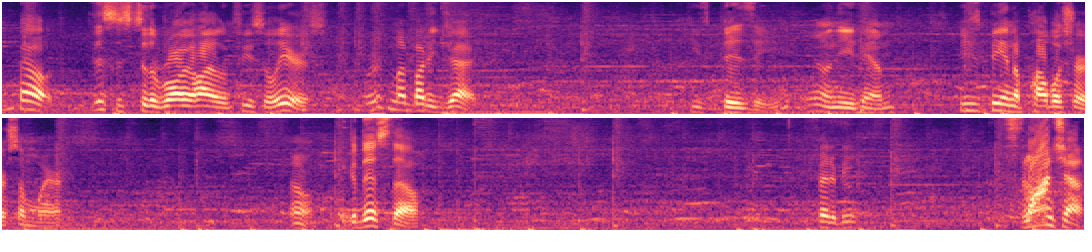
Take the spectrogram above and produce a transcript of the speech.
about this is to the Royal Highland Fusiliers. Where's my buddy Jay? He's busy. You don't need him. He's being a publisher somewhere. Oh, look at this though. Fetterby. Sláinte.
